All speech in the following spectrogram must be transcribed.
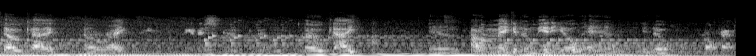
Okay. All right. See this shit, yeah. Okay. And I'm making a video and, you know, Okay,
